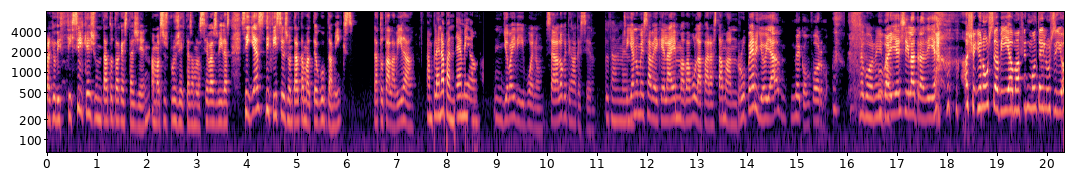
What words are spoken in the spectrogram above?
perquè ho difícil que és juntar tota aquesta gent amb els seus projectes, amb les seves vides. Si ja és difícil juntar-te amb el teu grup d'amics de tota la vida, En plena pandèmia. jo vaig dir, bueno, serà lo que tenga que ser. Totalment. Si ja només saber que la Emma va volar per estar amb en Rupert, jo ja me conformo. Que bonito. Ho vaig llegir l'altre dia. Això jo no ho sabia, m'ha fet molta il·lusió.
